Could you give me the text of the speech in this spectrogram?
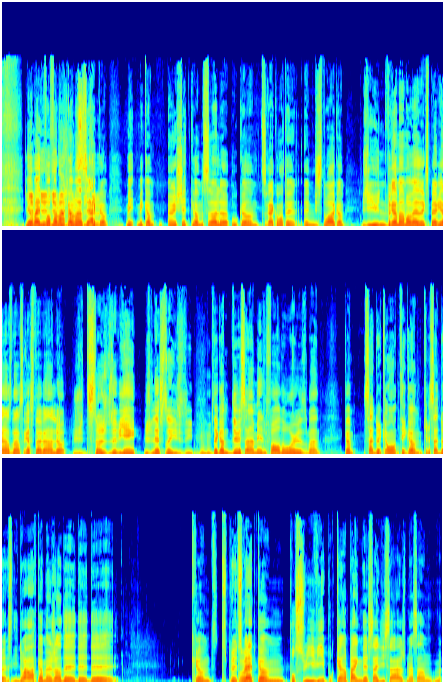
Yo man, il va falloir commencer à que- comme mais mais comme un shit comme ça là où comme tu racontes un- une histoire comme j'ai eu une vraiment mauvaise expérience dans ce restaurant là. Je dis ça, je dis rien, je laisse ça ici. Mhm. Pis t'as comme 200 000 followers, man. Comme, ça doit compter comme. Chris, ça doit. Il doit avoir comme un genre de. de, de- comme. Tu peux, tu peux être comme poursuivi pour campagne de salissage, me semble.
